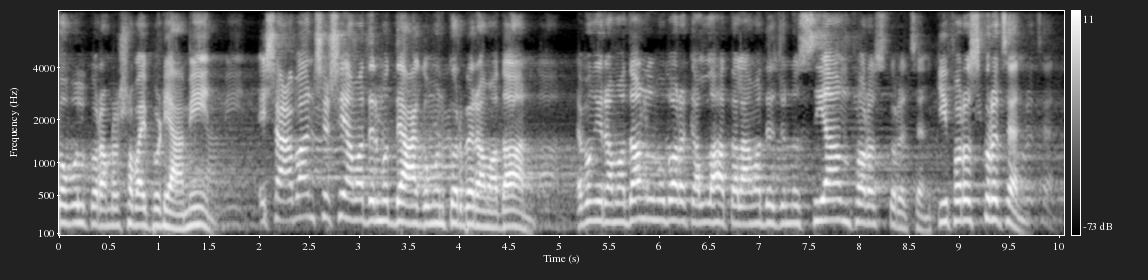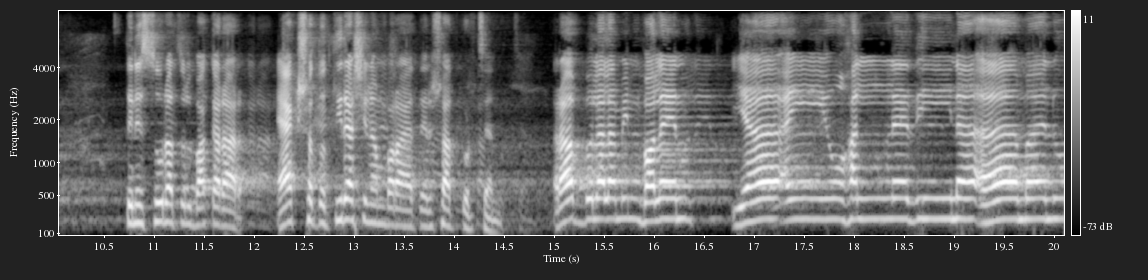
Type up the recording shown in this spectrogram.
কবুল করো, আমরা সবাই পড়ি, আমিন। এই সাবান শেষে আমাদের মধ্যে আগমন করবে রমাদান। এবং এই রমাদানুল মুবারক আল্লাহ তালা আমাদের জন্য সিয়াম ফরজ করেছেন। কি ফরজ করেছেন? তিনি সূরাতুল বাকারার 183 নম্বর আয়াতের সাত করছেন। রাব্বুল আলামিন বলেন, ইয়া আমানু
